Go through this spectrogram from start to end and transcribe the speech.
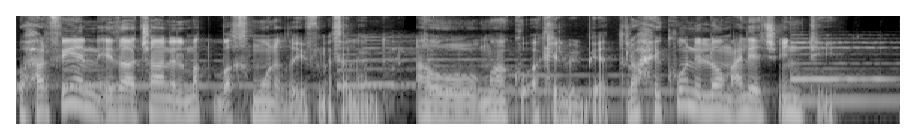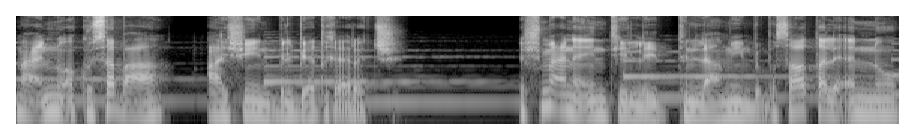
وحرفيا إذا كان المطبخ مو نظيف مثلا أو ماكو أكل بالبيت راح يكون اللوم عليك أنت مع أنه أكو سبعة عايشين بالبيت غيرك. إيش معنى أنت اللي تنلامين ببساطة؟ لأنه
